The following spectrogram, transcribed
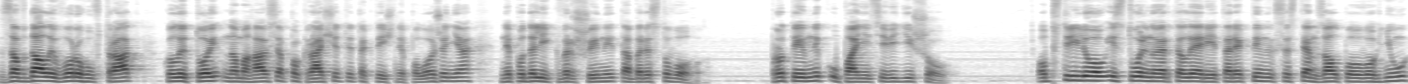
завдали ворогу втрат, коли той намагався покращити тактичне положення неподалік вершини та Берестового. Противник у паніці відійшов. Обстрілював із ствольної артилерії та реактивних систем залпового вогню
